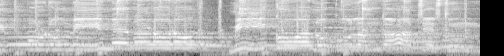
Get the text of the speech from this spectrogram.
ఇప్పుడు మీ మెదడును మీకు అనుకూలంగా చేస్తుంది.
